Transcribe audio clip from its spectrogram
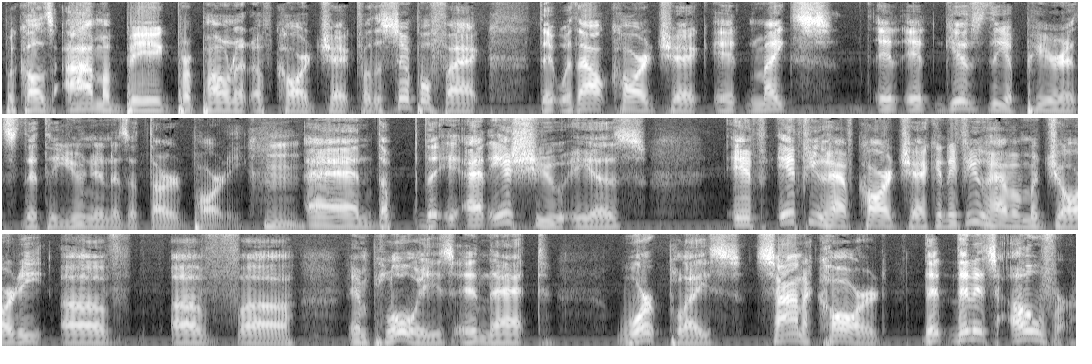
because I'm a big proponent of card check for the simple fact that without card check, it makes it, it gives the appearance that the union is a third party, and the the at issue is if if you have card check and if you have a majority of of uh, employees in that workplace sign a card, then, then it's over.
